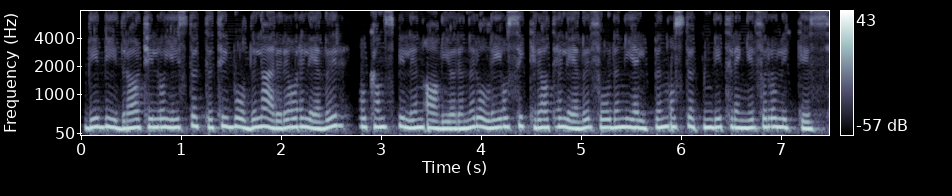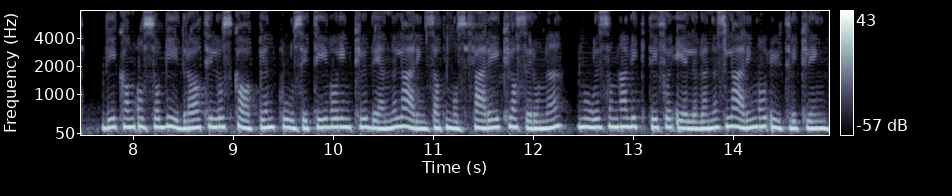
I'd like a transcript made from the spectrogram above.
De bidrar til å gi støtte til både lærere og elever, og kan spille en avgjørende rolle i å sikre at elever får den hjelpen og støtten de trenger for å lykkes. De kan også bidra til å skape en positiv og inkluderende læringsatmosfære i klasserommet, noe som er viktig for elevenes læring og utvikling.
